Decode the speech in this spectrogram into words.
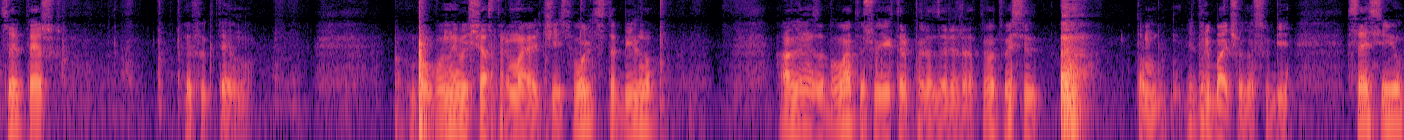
Це теж ефективно. Бо вони весь час тримають 6 вольт стабільно. Але не забувати, що їх треба перезаряджати. От ви там відрибачили собі сесію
